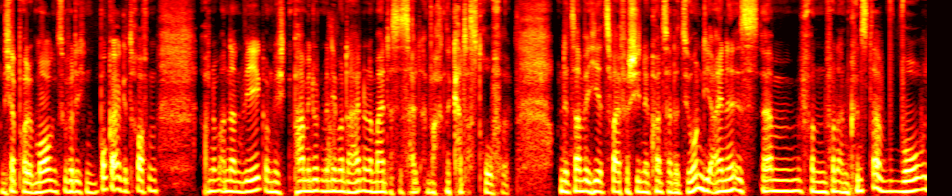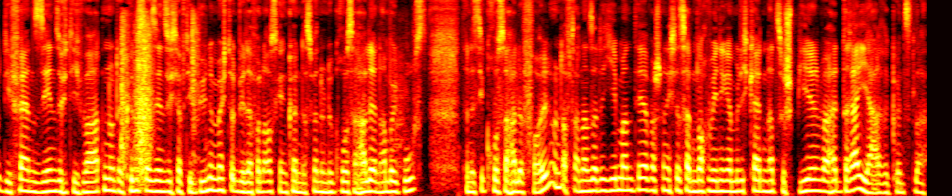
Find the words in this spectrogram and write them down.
Und ich habe heute Morgen zufällig einen Booker getroffen auf einem anderen Weg und mich ein paar Minuten mit dem unterhalten und er meint, das ist halt einfach eine Katastrophe. Und jetzt haben wir hier zwei verschiedene Konstellationen. Die eine ist ähm, von, von einem Künstler, wo die Fans sehnsüchtig warten und der Künstler sehnsüchtig auf die Bühne möchte und wir davon ausgehen können, dass wenn du eine große Halle in Hamburg buchst, dann ist die große Halle voll. Und auf der anderen Seite jemand, der wahrscheinlich deshalb noch weniger Möglichkeiten hat zu spielen, weil halt drei Jahre Künstler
